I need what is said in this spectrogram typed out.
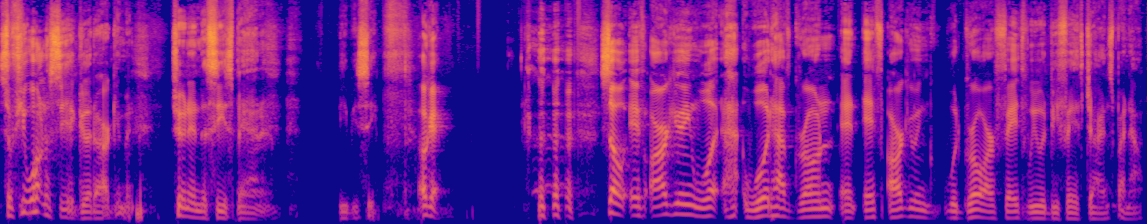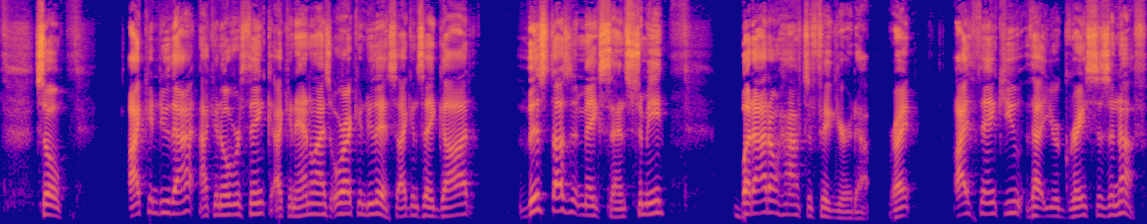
so if you want to see a good argument, tune into C-SPAN and BBC. Okay. so if arguing would would have grown, and if arguing would grow our faith, we would be faith giants by now. So I can do that. I can overthink. I can analyze, or I can do this. I can say, God, this doesn't make sense to me, but I don't have to figure it out. Right? I thank you that your grace is enough,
